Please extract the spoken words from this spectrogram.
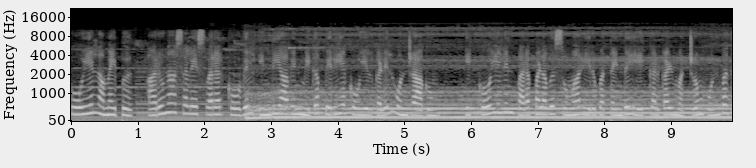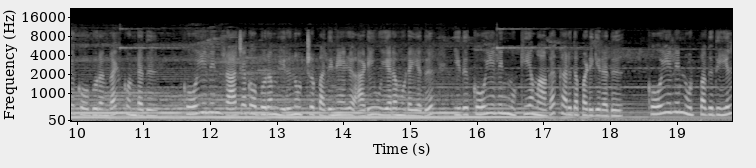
கோயில் அமைப்பு அருணாசலேஸ்வரர் கோவில் இந்தியாவின் மிக பெரிய கோயில்களில் ஒன்றாகும். இக்கோயிலின் பரப்பளவு சுமார் இருபத்தைந்து ஏக்கர்கள் மற்றும் ஒன்பது கோபுரங்கள் கொண்டது. கோயிலின் ராஜகோபுரம் இருநூற்று பதினேழு அடி உயரமுடையது. இது கோயிலின் முக்கியமாக கருதப்படுகிறது. கோயிலின் உட்பகுதியில்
